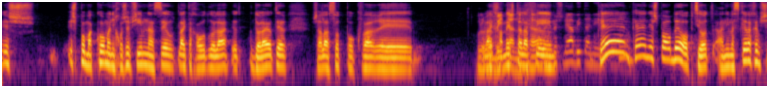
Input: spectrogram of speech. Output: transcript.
יש, יש פה מקום, אני חושב שאם נעשה אולי תחרות גדולה, גדולה יותר, אפשר לעשות פה כבר אה, אולי בביתן חמשת אחר. אלפים. בשני הביתנים. כן, כן, יש פה הרבה אופציות. אני מזכיר לכם ש,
